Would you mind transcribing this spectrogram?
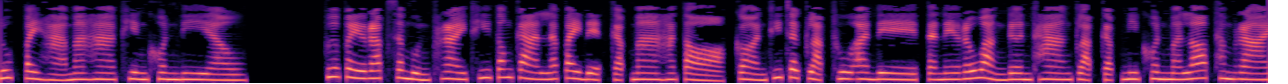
ลูกไปหามาฮาเพียงคนเดียว เพื่อไปรับสมุนไพรที่ต้องการและไปเดทกับมาฮาต่อ ก่อนที่จะกลับทูอาเด แต่ในระหว่างเดินทางกลับกับมีคนมาลอบทำร้าย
